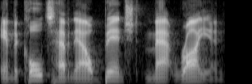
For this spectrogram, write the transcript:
And the Colts have now benched Matt Ryan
